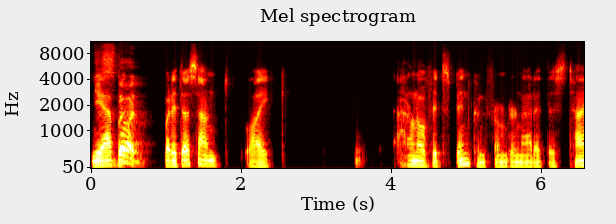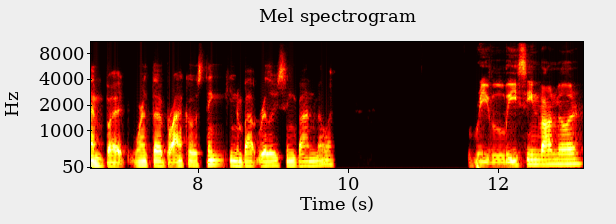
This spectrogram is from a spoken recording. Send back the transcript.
He's a Yeah, but but it does sound like I don't know if it's been confirmed or not at this time, but weren't the Broncos thinking about releasing Von Miller? Releasing Von Miller?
